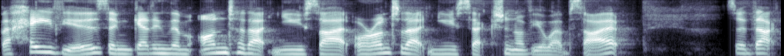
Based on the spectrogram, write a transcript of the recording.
behaviors and getting them onto that new site or onto that new section of your website so that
